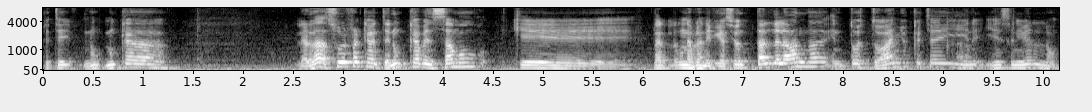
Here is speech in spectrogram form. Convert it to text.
¿Cachai? Nu- nunca. La verdad, súper francamente, nunca pensamos que. Una planificación tal de la banda en todos estos años, ¿cachai? Y, en, y en ese nivel no.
